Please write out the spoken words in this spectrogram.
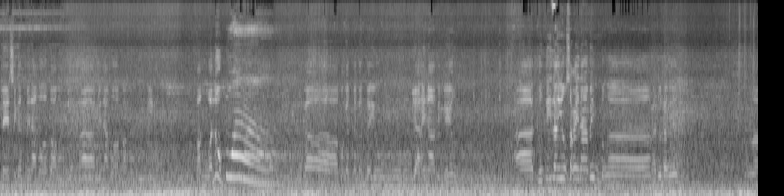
blessing at may nakuha pa akong ah, may nakuha pa akong booking. Pangwalo. Wow! Mga maganda-ganda yung biyahe natin ngayon. At kunti lang yung sakay namin, mga ano lang yan. Mga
